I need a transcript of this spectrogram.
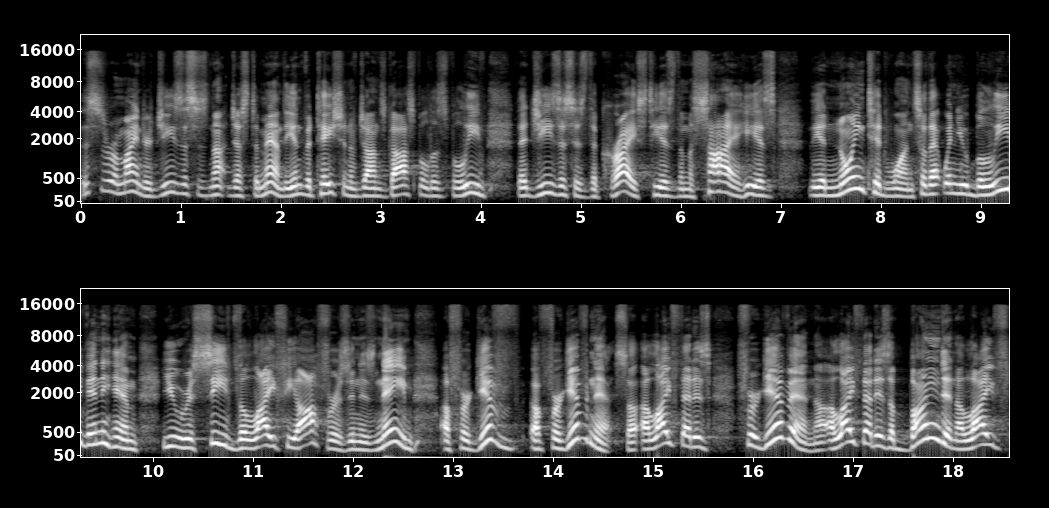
This is a reminder Jesus is not just a man. The invitation of John's gospel is believe that Jesus is the Christ, he is the Messiah, he is the anointed one, so that when you believe in him, you receive the life he offers in his name a, forgive, a forgiveness, a, a life that is forgiven, a life that is abundant, a life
